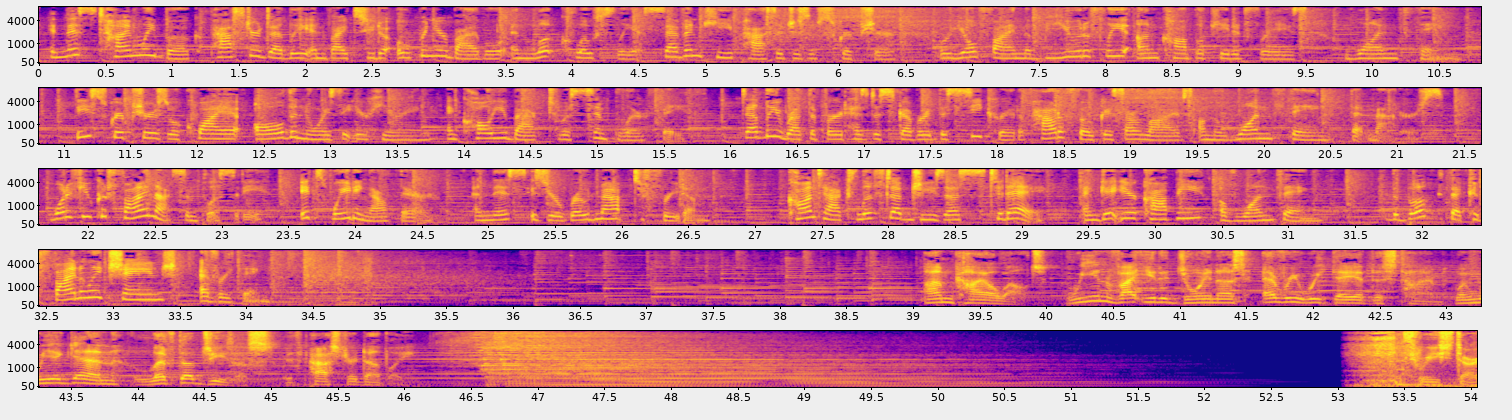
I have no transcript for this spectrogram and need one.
In this timely book, Pastor Dudley invites you to open your Bible and look closely at seven key passages of Scripture where you'll find the beautifully uncomplicated phrase, one thing. These scriptures will quiet all the noise that you're hearing and call you back to a simpler faith. Dudley Rutherford has discovered the secret of how to focus our lives on the one thing that matters. What if you could find that simplicity? It's waiting out there, and this is your roadmap to freedom. Contact Lift Up Jesus today and get your copy of One Thing, the book that could finally change everything. I'm Kyle Welch. We invite you to join us every weekday at this time when we again lift up Jesus with Pastor Dudley.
